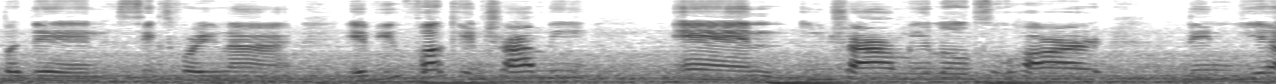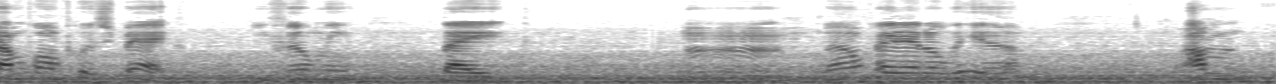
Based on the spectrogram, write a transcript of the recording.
But then 649, if you fucking try me and you try me a little too hard, then yeah, I'm gonna push back. You feel me? Like, mm-mm, don't play that over here. I'm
